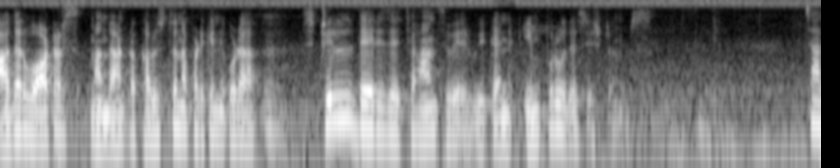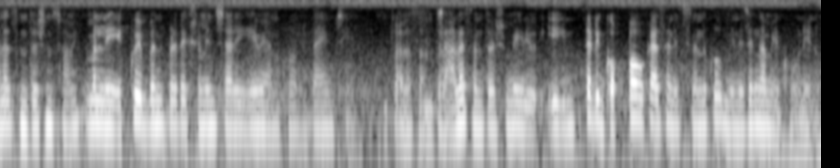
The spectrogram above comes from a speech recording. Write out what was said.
అదర్ వాటర్స్ మన దాంట్లో కలుస్తున్నప్పటికీ కూడా still there is a chance where we can improve the systems చాలా సంతోషం స్వామి. మిమ్మల్ని ఎక్కువ ఇబ్బంది పెడితే క్షమించాలి ఏమీ అనుకోవాలి దయించి చాలా సంతోషం. చాలా సంతోషం. మీరు ఇంతటి గొప్ప అవకాశాన్ని ఇచ్చినందుకు నిజంగా మీకు నేను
